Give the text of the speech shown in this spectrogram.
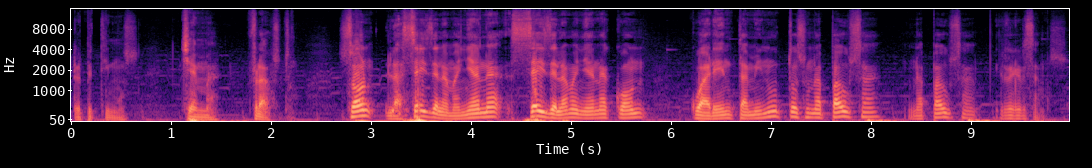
repetimos, Chema Fraustro. Son las 6 de la mañana, 6 de la mañana con 40 minutos, una pausa, una pausa y regresamos.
